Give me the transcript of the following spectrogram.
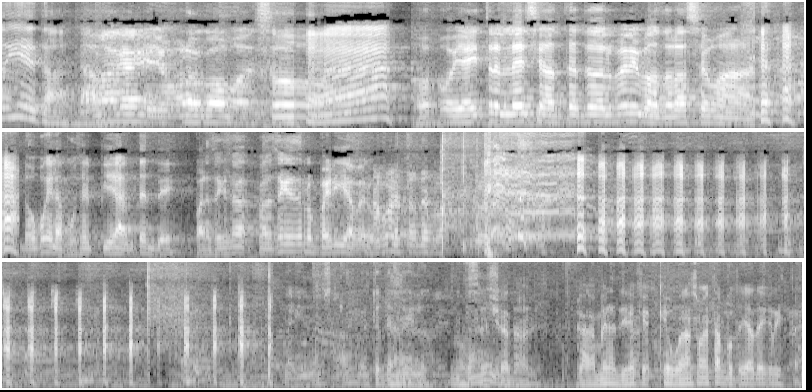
a dieta? Dame acá que yo me lo como, eso. ¿Ah? Ho- Hoy hay tres leches antes de dormir y para toda la semana. No, porque la puse el pie antes de. Parece que se, parece que se rompería, pero. Vení, no sé, chata. Mira, dile que, buenas son estas botellas de cristal.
